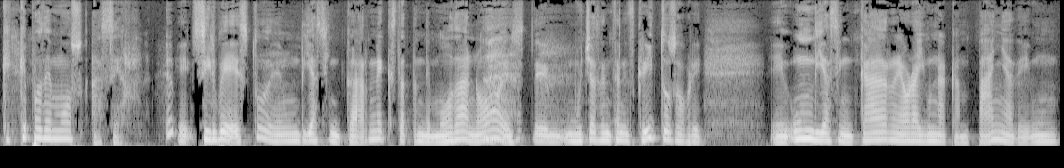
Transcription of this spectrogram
¿Qué, podemos hacer? ¿Sirve esto de un día sin carne que está tan de moda, no? Este, mucha gente han escrito sobre eh, un día sin carne, ahora hay una campaña de un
